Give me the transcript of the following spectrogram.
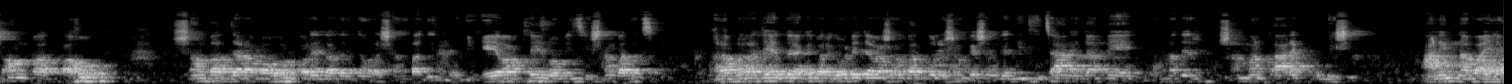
সংবাদ বাহক। সংবাদ যারা বহন করে তাদেরকে আমরা সাংবাদিক বলি। এই অর্থে নবীজি সাংবাদিক ছিলেন। আর আপনারা যেহেতু একেবারে ঘটে যাওয়া সংবাদগুলো সঙ্গে সঙ্গে দিতে চান, এই জন্যে আপনাদের সম্মানটা আরেকটু বেশি। আনিন না বাইলা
